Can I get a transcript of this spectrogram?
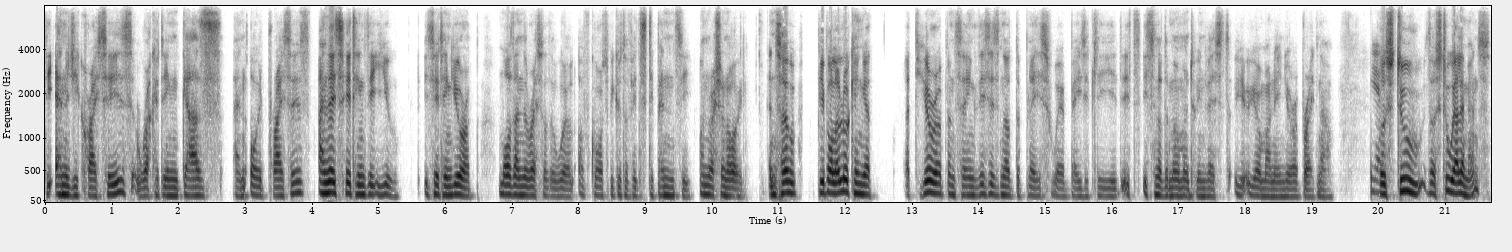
the energy crisis, rocketing gas and oil prices, and it's hitting the EU. It's hitting Europe more than the rest of the world, of course, because of its dependency on Russian oil. And so people are looking at at Europe and saying this is not the place where basically it's it's not the moment to invest your money in Europe right now. Yeah. Those two those two elements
